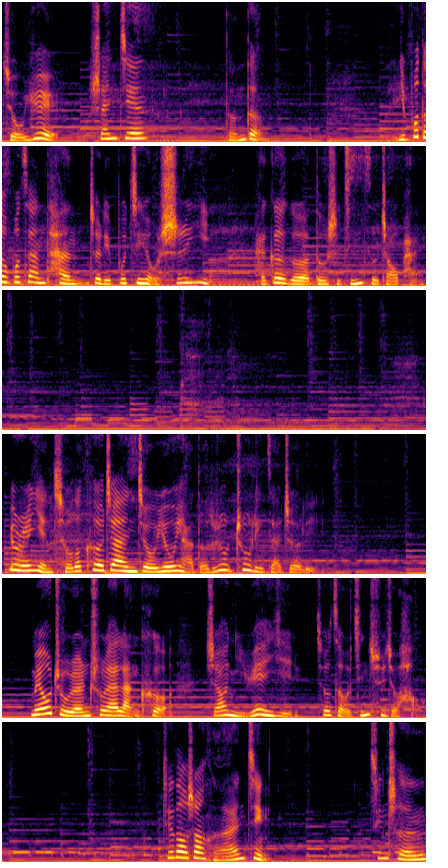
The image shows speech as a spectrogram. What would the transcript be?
九月山间等等，你不得不赞叹这里不仅有诗意，还个个都是金字招牌。诱人眼球的客栈就优雅地伫伫立在这里，没有主人出来揽客，只要你愿意，就走进去就好。街道上很安静，清晨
